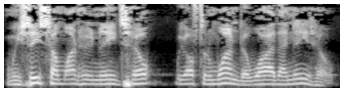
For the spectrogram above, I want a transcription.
When we see someone who needs help, we often wonder why they need help.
